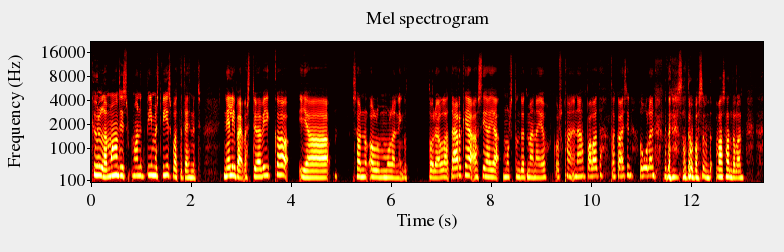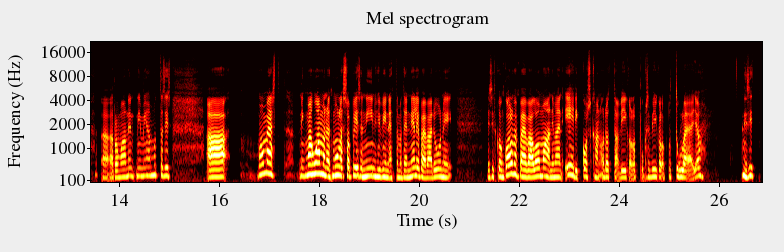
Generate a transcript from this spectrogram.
Kyllä, mä oon siis mä oon nyt viimeiset viisi vuotta tehnyt nelipäiväistä työviikkoa ja se on ollut mulle niin kuin todella tärkeä asia ja musta tuntuu, että mä en aio koskaan enää palata takaisin, luulen, kuten Satu Vasantolan romaanin nimi on. Mutta siis äh, mun mielestä, niin mä oon huomannut, että mulle sopii se niin hyvin, että mä teen neljä päivää duuni ja sitten kun on kolme päivää lomaa, niin mä en ehdi koskaan odottaa viikonloppua, kun se viikonloppu tulee jo. Niin sitten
